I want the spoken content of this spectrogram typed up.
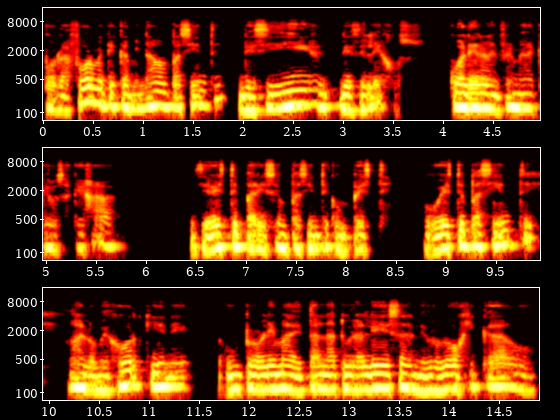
por la forma que caminaba un paciente, decidir desde lejos cuál era la enfermedad que los aquejaba. Decía, este parece un paciente con peste o este paciente a lo mejor tiene un problema de tal naturaleza neurológica o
